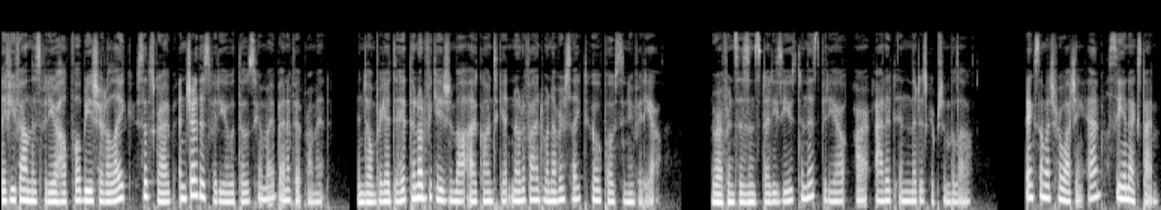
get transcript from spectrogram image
If you found this video helpful, be sure to like, subscribe, and share this video with those who might benefit from it. And don't forget to hit the notification bell icon to get notified whenever Psych2Go posts a new video. The references and studies used in this video are added in the description below. Thanks so much for watching and we'll see you next time.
